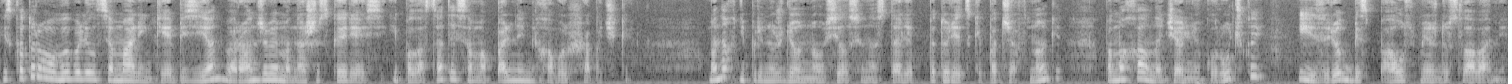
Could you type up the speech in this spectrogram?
из которого вывалился маленький обезьян в оранжевой монашеской рясе и полосатой самопальной меховой шапочке. Монах непринужденно уселся на столе, по-турецки поджав ноги, помахал начальнику ручкой и изрек без пауз между словами.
